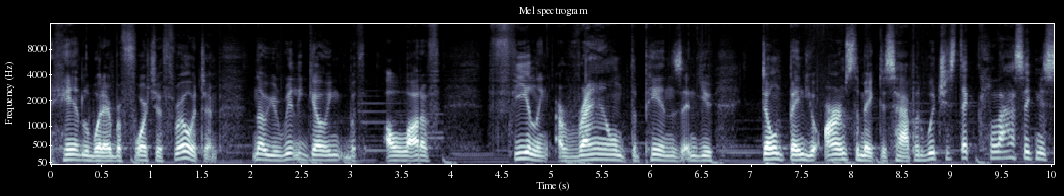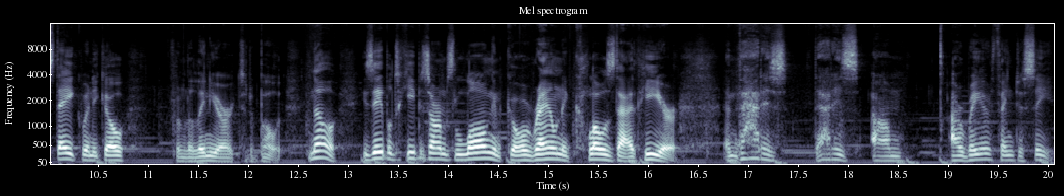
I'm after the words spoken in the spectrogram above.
handle whatever force you throw at them. No, you're really going with a lot of feeling around the pins and you don't bend your arms to make this happen, which is the classic mistake when you go from the linear to the boat. No, he's able to keep his arms long and go around and close that here. And that is, that is um, a rare thing to see.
